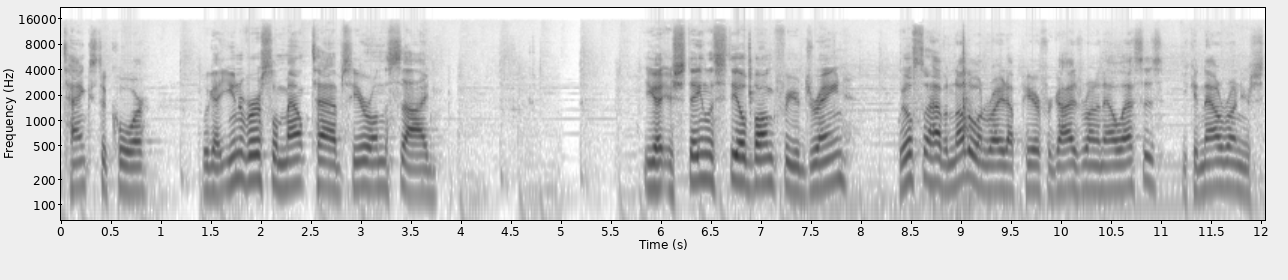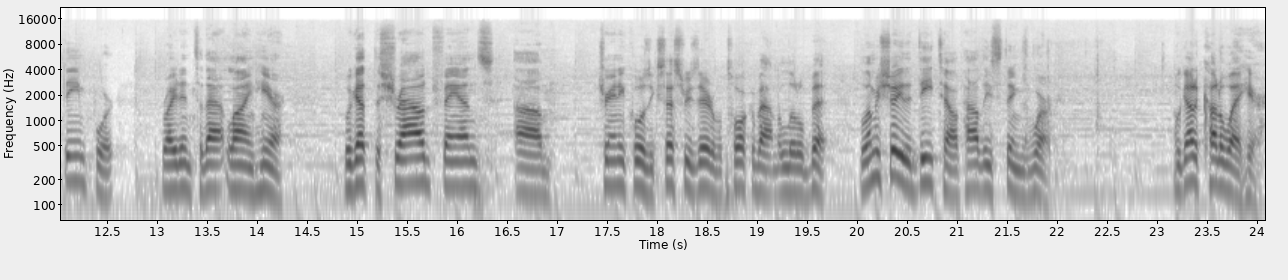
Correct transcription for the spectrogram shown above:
tanks to core. We got universal mount tabs here on the side. You got your stainless steel bung for your drain. We also have another one right up here for guys running LSs. You can now run your steam port right into that line here. We got the shroud, fans, um, tranny coils, accessories there that we'll talk about in a little bit. But let me show you the detail of how these things work. We got a cutaway here.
